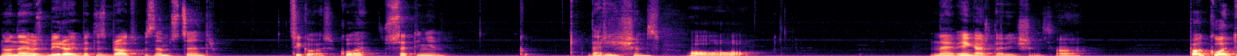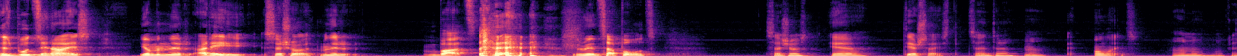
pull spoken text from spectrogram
Nu, ne uz biroju, bet es braucu pēc tam uz centru. Cikos? Ko? Uz septiņiem. Darīšanas. Oh. Nē, vienkārši darīšanas. Ah. Pa, ko tas būtu zinājis? Jo man ir arī sešot, man ir bāts. ir viens sapulcs. Sešos? Jā, tieši saist. Centrā? Jā. Online. Ah, nu, ok.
